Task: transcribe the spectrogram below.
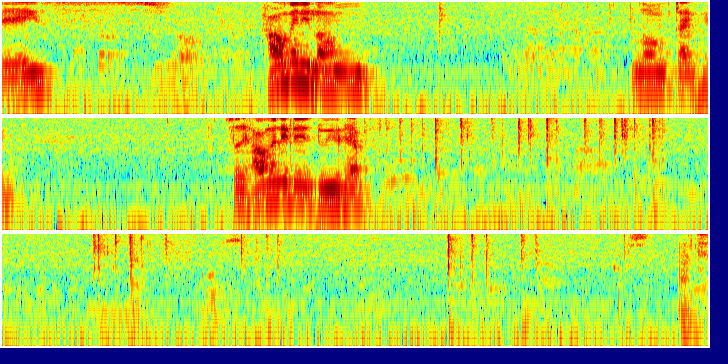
days? How many long long time হইব sorry, how many days do you have course course আচ্ছা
